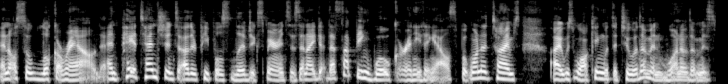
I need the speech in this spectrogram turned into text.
and also look around and pay attention to other people's lived experiences. And I that's not being woke or anything else. But one of the times I was walking with the two of them, and one of them is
